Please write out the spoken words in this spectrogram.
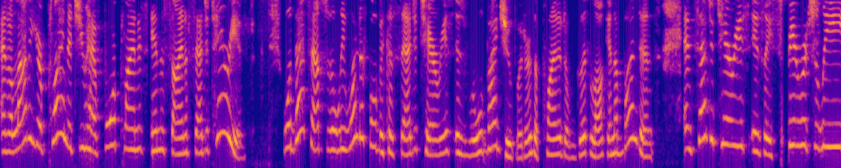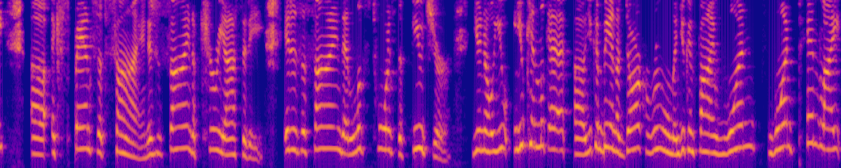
And a lot of your planets, you have four planets in the sign of Sagittarius. Well, that's absolutely wonderful because Sagittarius is ruled by Jupiter, the planet of good luck and abundance. And Sagittarius is a spiritually uh, expansive sign. It's a sign of curiosity. It is a sign that looks towards the future. You know, you you can look at uh, you can be in a dark room and you can find one one pin light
